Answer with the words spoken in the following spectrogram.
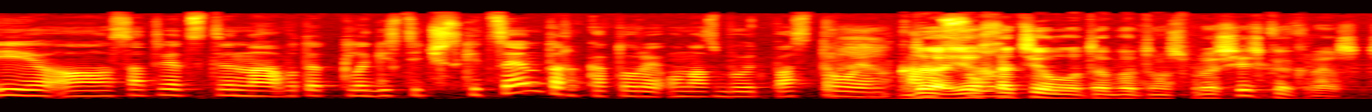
И, а, соответственно, вот этот логистический центр, который у нас будет построен к Да, я хотел вот об этом спросить как раз.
